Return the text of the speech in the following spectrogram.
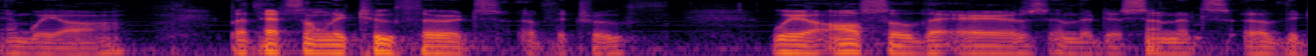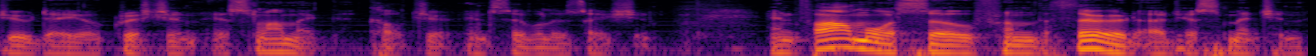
and we are, but that's only two thirds of the truth we are also the heirs and the descendants of the Judeo Christian Islamic culture and civilization, and far more so from the third I just mentioned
